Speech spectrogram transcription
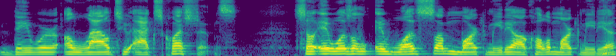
they were allowed to ask questions. So it was a it was some Mark Media. I'll call them Mark Media.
